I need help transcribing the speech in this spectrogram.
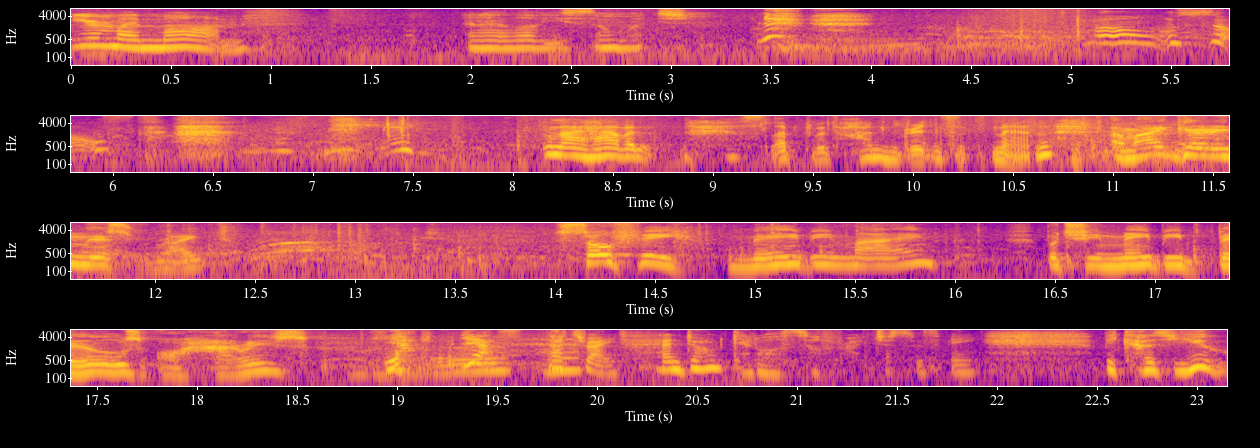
You're my mom, and I love you so much. oh, so. And I haven't slept with hundreds of men. Am I getting this right? Sophie may be mine, but she may be Bill's or Harry's. Yeah, yes, that's right. And don't get all self righteous with me, because you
